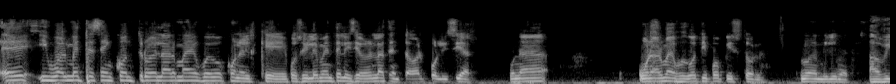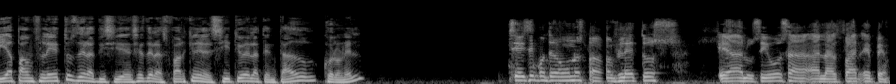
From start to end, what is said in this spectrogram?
E igualmente se encontró el arma de juego con el que posiblemente le hicieron el atentado al policial, una, un arma de juego tipo pistola, 9 milímetros. ¿Había panfletos de las disidencias de las FARC en el sitio del atentado, coronel? Sí, se encontraron unos panfletos eh, alusivos a, las FARC-EP.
